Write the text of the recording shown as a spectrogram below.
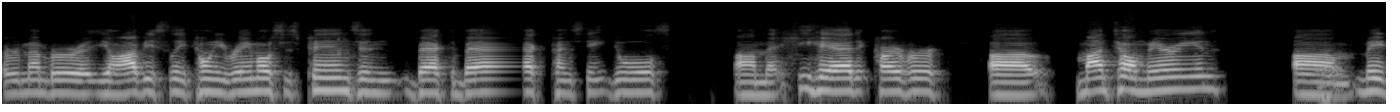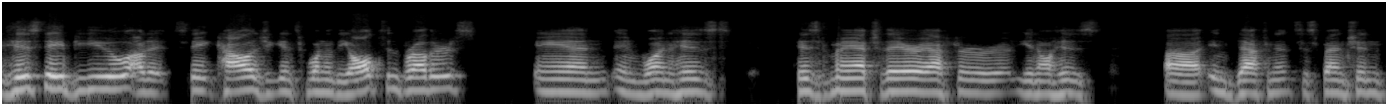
I remember, you know, obviously Tony Ramos's pins and back-to-back Penn State duels um, that he had at Carver. Uh, Montell Marion um, made his debut out at State College against one of the Alton brothers, and and won his his match there after you know his uh, indefinite suspension.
